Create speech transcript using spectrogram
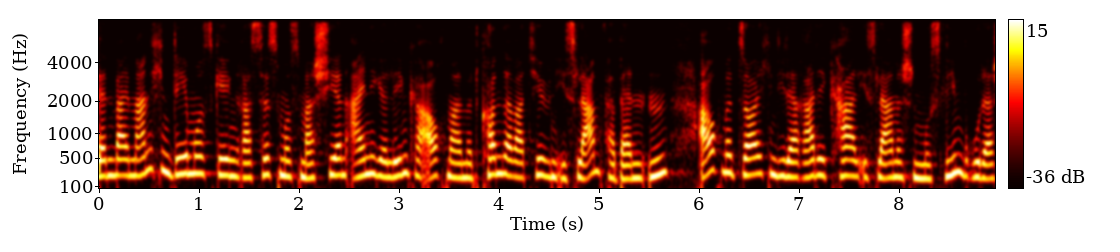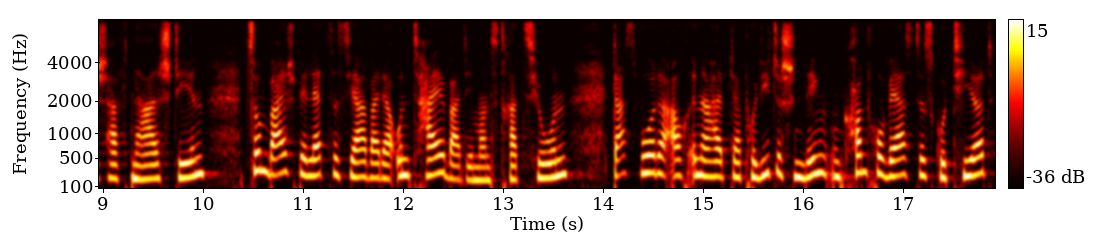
denn bei manchen Demos gegen Rassismus marschieren einige Linke auch mal mit konservativen Islamverbänden, auch mit solchen, die der radikal-islamischen Muslimbruderschaft nahestehen, zum Beispiel letztes Jahr bei der Unteilbar-Demonstration. Das wurde auch innerhalb der politischen Linken kontrovers diskutiert.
